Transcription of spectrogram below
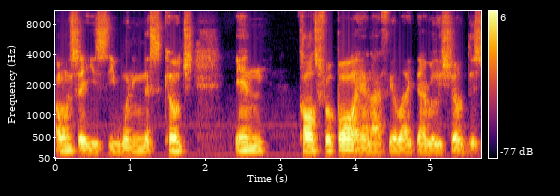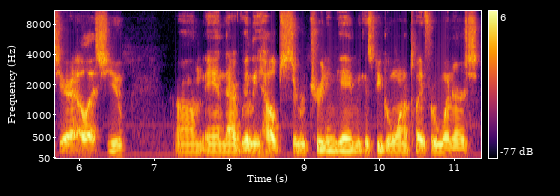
I want to say he's the winningest coach in college football, and I feel like that really showed this year at LSU. Um, and that really helps the recruiting game because people want to play for winners.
